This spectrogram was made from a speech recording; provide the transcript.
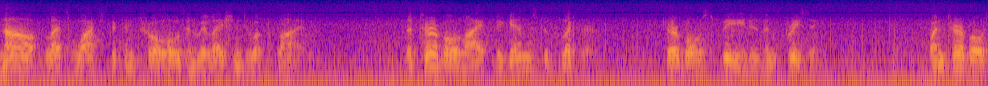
Now, let's watch the controls in relation to a climb. The turbo light begins to flicker. Turbo speed is increasing. When turbo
